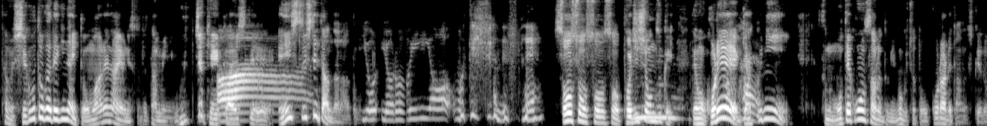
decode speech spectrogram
多分仕事ができないと思われないようにするために、むっちゃ警戒して演出してたんだなと。よ鎧を持ってきたんですね。そうそうそうそう、ポジション作りうん。でもこれ、はいはい逆に、そのモテコンサルの時に僕ちょっと怒られたんですけど、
